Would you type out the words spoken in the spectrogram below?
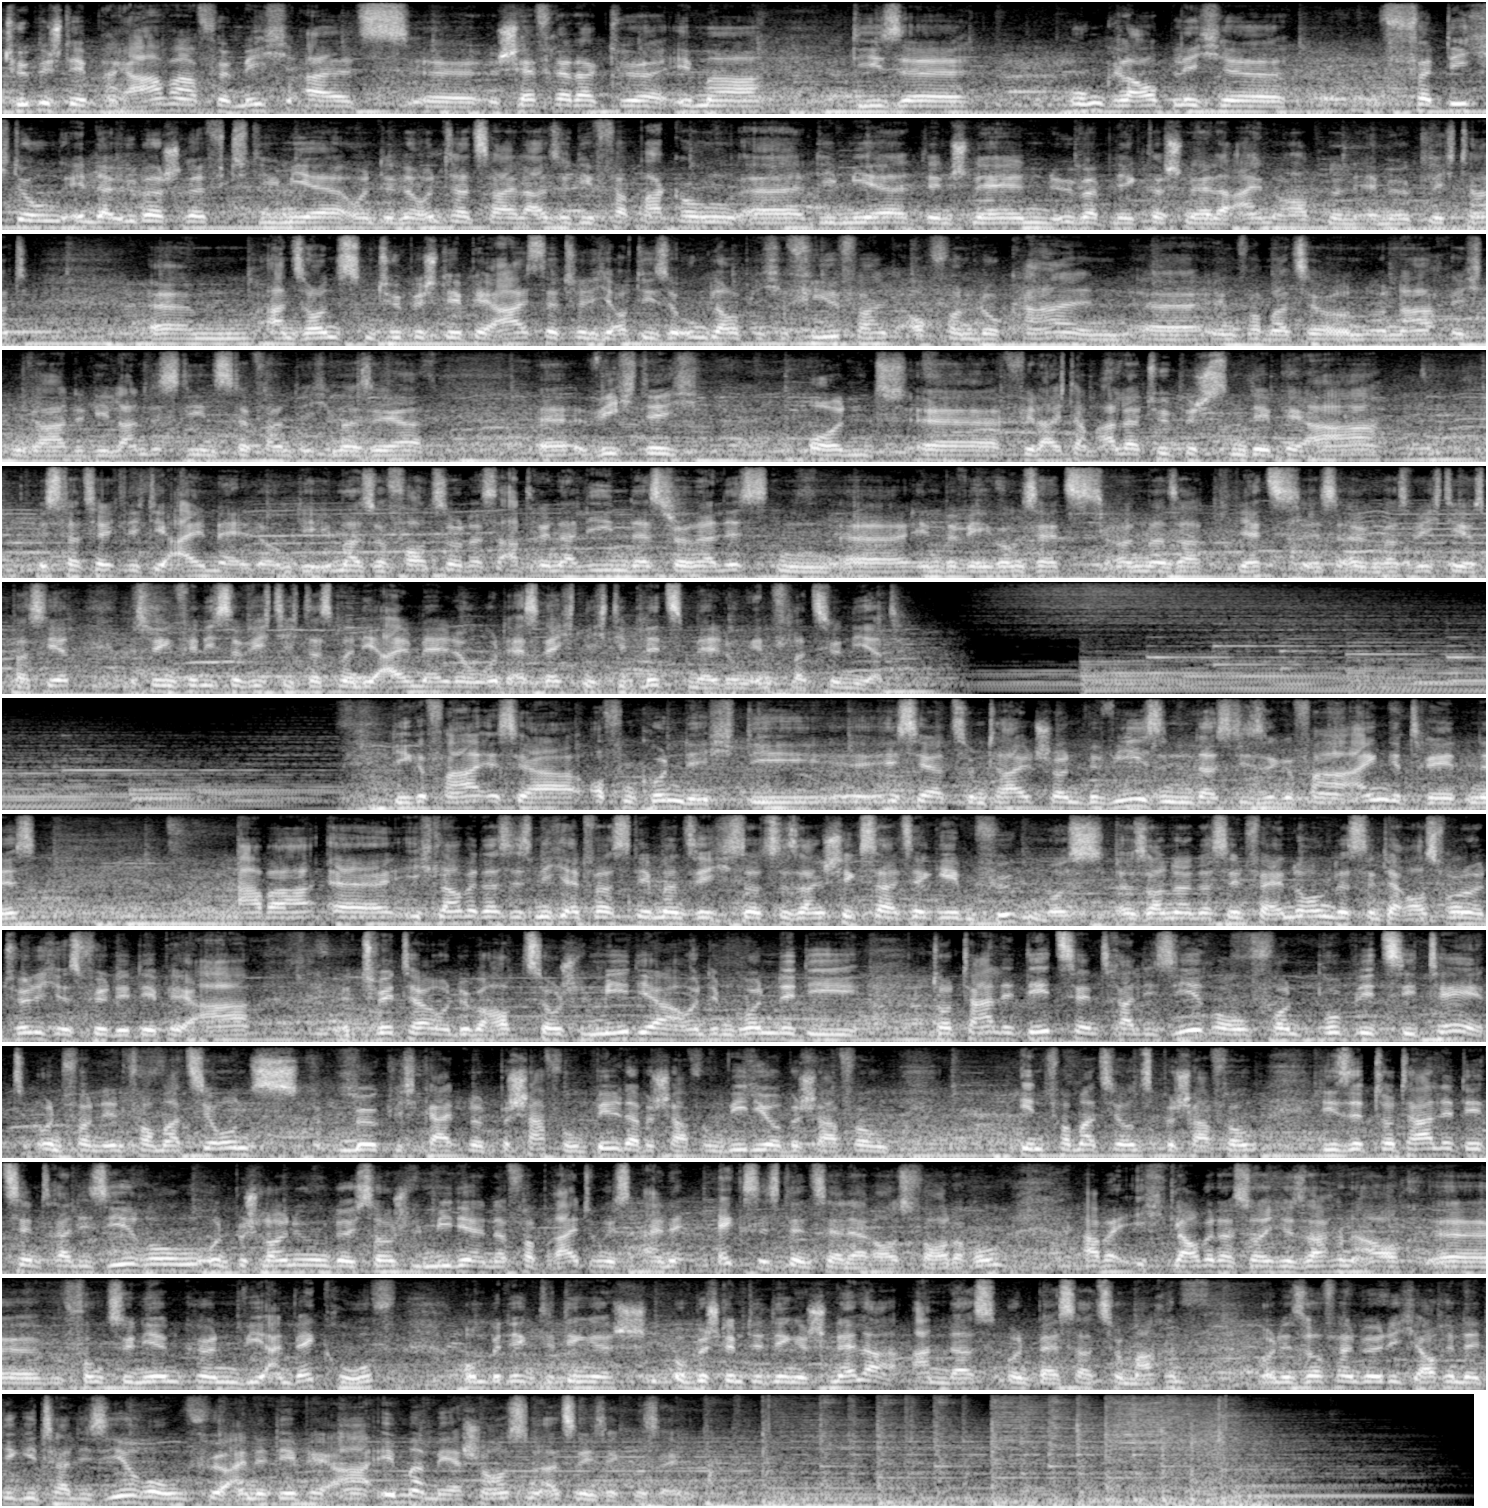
Typisch DPA war für mich als äh, Chefredakteur immer diese unglaubliche Verdichtung in der Überschrift, die mir und in der Unterzeile, also die Verpackung, äh, die mir den schnellen Überblick, das schnelle Einordnen ermöglicht hat. Ähm, ansonsten typisch DPA ist natürlich auch diese unglaubliche Vielfalt auch von lokalen äh, Informationen und Nachrichten. Gerade die Landesdienste fand ich immer sehr äh, wichtig. Und äh, vielleicht am allertypischsten DPA ist tatsächlich die Eilmeldung, die immer sofort so das Adrenalin des Journalisten äh, in Bewegung setzt und man sagt, jetzt ist irgendwas Wichtiges passiert. Deswegen finde ich es so wichtig, dass man die Eilmeldung und erst recht nicht die Blitzmeldung inflationiert. Die Gefahr ist ja offenkundig. Die ist ja zum Teil schon bewiesen, dass diese Gefahr eingetreten ist. Aber äh, ich glaube, das ist nicht etwas, dem man sich sozusagen schicksalsergeben fügen muss, äh, sondern das sind Veränderungen, das sind Herausforderungen. Natürlich ist für die DPA Twitter und überhaupt Social Media und im Grunde die totale Dezentralisierung von Publizität und von Informationsmöglichkeiten und Beschaffung, Bilderbeschaffung, Videobeschaffung, Informationsbeschaffung. Diese totale Dezentralisierung und Beschleunigung durch Social Media in der Verbreitung ist eine existenzielle Herausforderung. Aber ich glaube, dass solche Sachen auch äh, funktionieren können wie ein Weckruf, um, Dinge, um bestimmte Dinge schneller, anders und besser zu machen. Und insofern würde ich auch in der Digitalisierung für eine DPA immer mehr Chancen als Risiken sehen.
